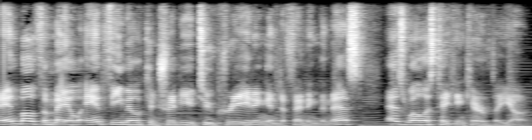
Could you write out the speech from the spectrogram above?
And both the male and female contribute to creating and defending the nest, as well as taking care of the young.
